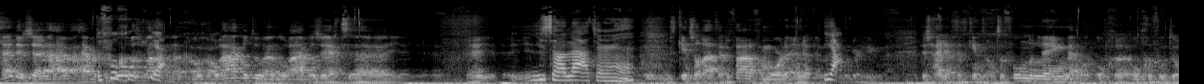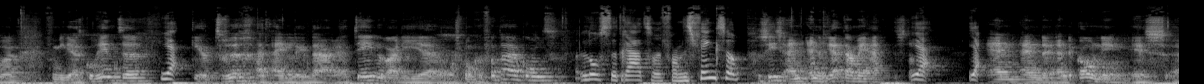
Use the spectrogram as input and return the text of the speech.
hè, dus hij, hij wordt vervolgens ja. naar een orakel toe en het orakel zegt... je, je- je- Je zal later... het kind zal later de vader vermoorden en de, en de Ja. moeder huwen. Dus hij legt het kind aan te vondeling. Opge- opgevoed door een familie uit Korinthe. ja, Keert terug uiteindelijk naar eh, Thebe, waar hij eh, oorspronkelijk vandaan komt. lost het raadsel van de Sphinx op. Precies, en, en redt daarmee eigenlijk de stad. Ja, ja. En, en, de, en de koning is eh,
